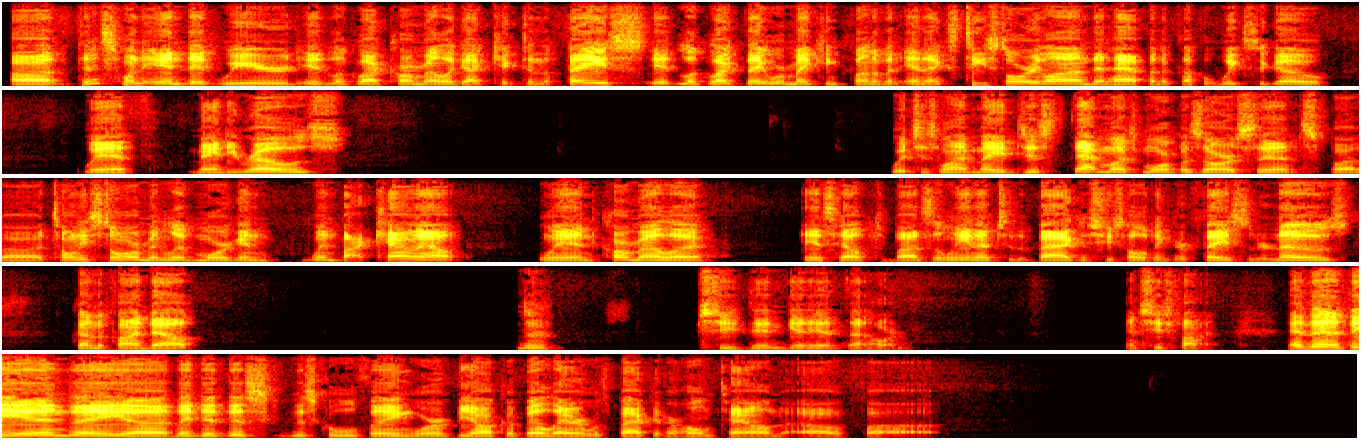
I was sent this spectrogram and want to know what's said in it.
Uh, this one ended weird. It looked like Carmella got kicked in the face. It looked like they were making fun of an NXT storyline that happened a couple weeks ago with Mandy Rose, which is why it made just that much more bizarre sense. But uh, Toni Storm and Liv Morgan win by countout when Carmella is helped by Zelina to the back as she's holding her face and her nose. Come to find out, the she didn't get hit that hard, and she's fine. And then at the end, they uh, they did this this cool thing where Bianca Belair was back in her hometown of uh,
